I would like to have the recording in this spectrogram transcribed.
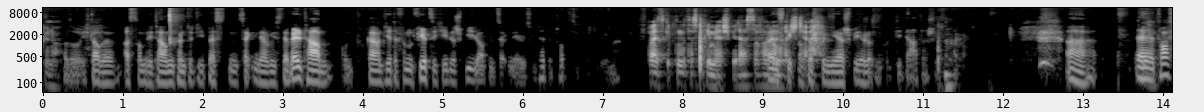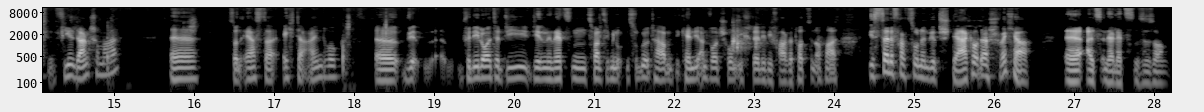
Genau. Also ich glaube, Astra Militarum könnte die besten Secondaries der Welt haben und garantierte 45 jedes Spiel auf den Secondaries und hätte trotzdem Probleme. Weil es gibt nur das Primärspiel, da hast du vollkommen Weil es gibt noch ja. das Primärspiel und, und die Datasheet. ah, äh, Thorsten, vielen Dank schon mal. Äh, so ein erster echter Eindruck. Äh, wir, für die Leute, die, die in den letzten 20 Minuten zugehört haben, die kennen die Antwort schon. Ich stelle die Frage trotzdem nochmal. Ist deine Fraktion denn jetzt stärker oder schwächer äh, als in der letzten Saison?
